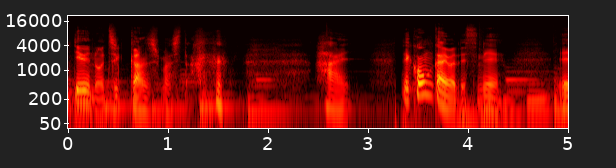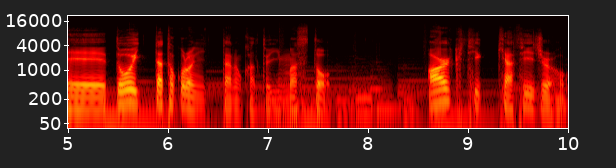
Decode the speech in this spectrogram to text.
っていうのを実感しました。はい。で今回はですね、えー、どういったところに行ったのかと言いますと Arctic Cathedral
